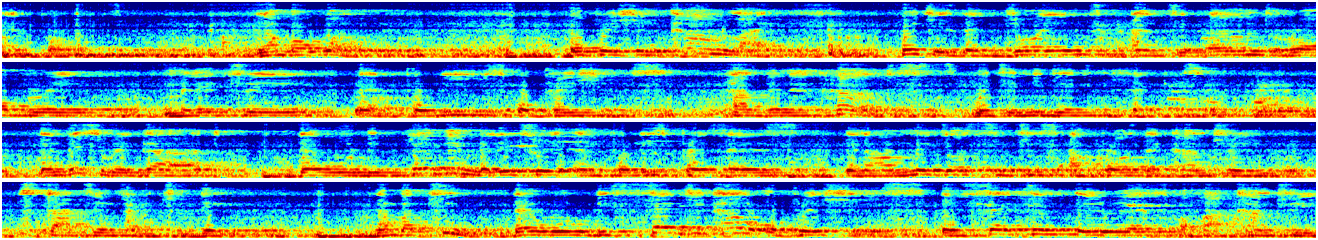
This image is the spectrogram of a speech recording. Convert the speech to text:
and property. Number one, Operation Calm Life, which is the joint anti-armed robbery, military and police operations, has been enhanced with immediate effect. In this regard, there will be heavy military and police presence in our major cities across the country starting from today. Number two, there will be surgical operations in certain areas of our country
